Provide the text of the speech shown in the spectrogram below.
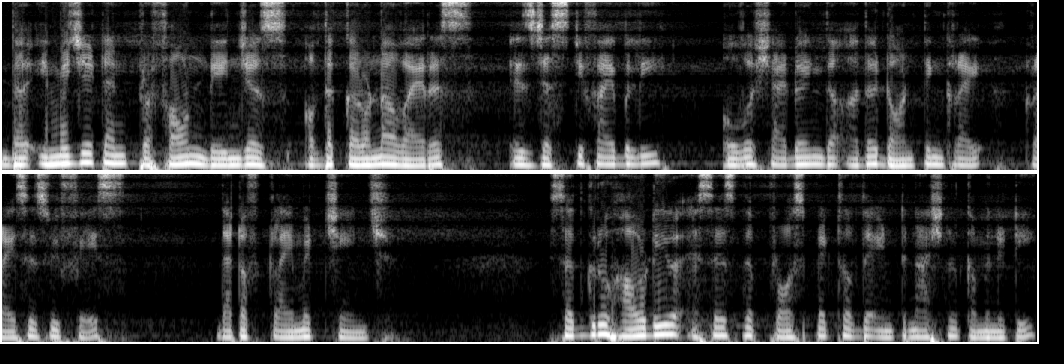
The immediate and profound dangers of the coronavirus is justifiably overshadowing the other daunting cri- crisis we face, that of climate change. Sadhguru, how do you assess the prospects of the international community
